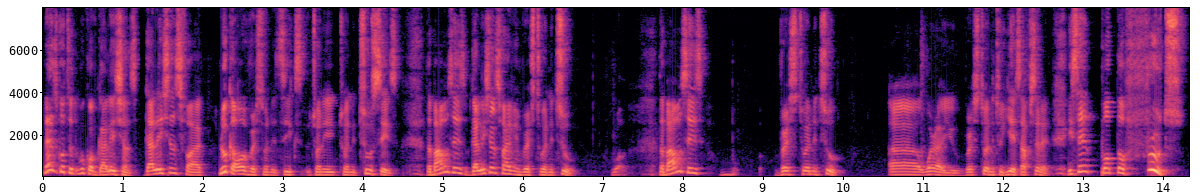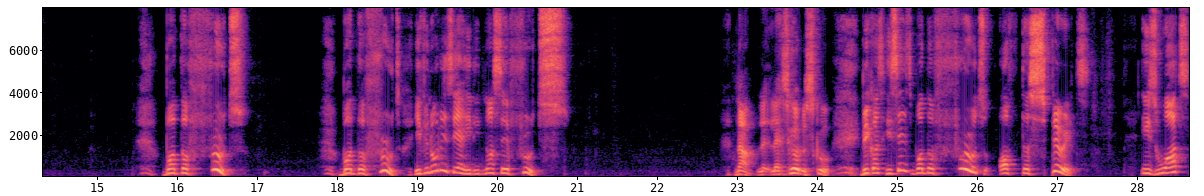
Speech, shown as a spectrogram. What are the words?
Let's go to the book of Galatians. Galatians 5. Look at what verse 26, 20, 22 says. The Bible says, Galatians 5 in verse 22. The Bible says, verse 22. Uh, where are you? Verse 22. Yes, I've seen it. He said, But the fruit, but the fruit, but the fruit. If you notice here, he did not say fruits. Now, let's go to school. Because he says, But the fruit of the Spirit is what?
